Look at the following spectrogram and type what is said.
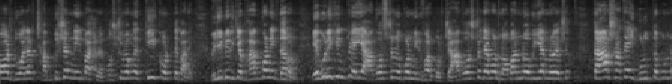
পর দু হাজার ছাব্বিশের নির্বাচনে পশ্চিমবঙ্গে কী করতে পারে, বিজেপির যে ভাগ্য নির্ধারণ, এগুলি কিন্তু এই আগস্টের উপর নির্ভর করছে। আগস্ট যেমন নবান্ন অভিযান রয়েছে, তার সাথে এই গুরুত্বপূর্ণ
